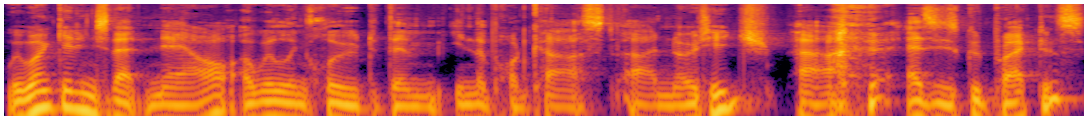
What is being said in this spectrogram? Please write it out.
We won't get into that now. I will include them in the podcast uh, notage, uh, as is good practice.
